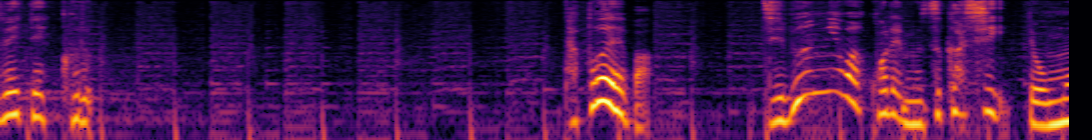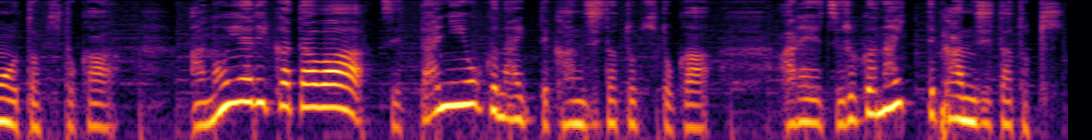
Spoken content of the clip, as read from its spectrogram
連れてくる。例えば、自分にはこれ難しいって思う時とか、あのやり方は絶対に良くないって感じた時とか、あれずるくないって感じた時、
